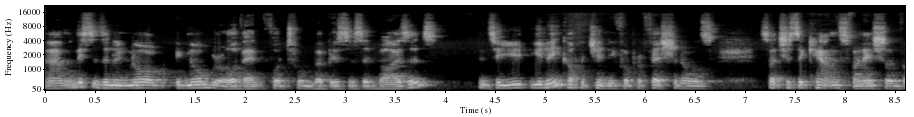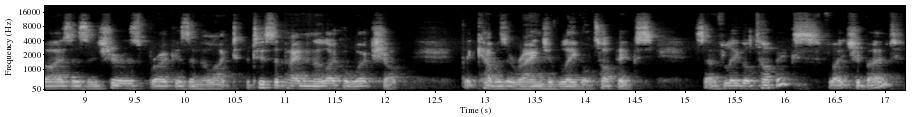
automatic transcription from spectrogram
Um, and this is an inaugural event for Toowoomba business advisors. It's a u- unique opportunity for professionals such as accountants, financial advisors, insurers, brokers, and the like to participate in a local workshop that covers a range of legal topics. So, if legal topics float your boat,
